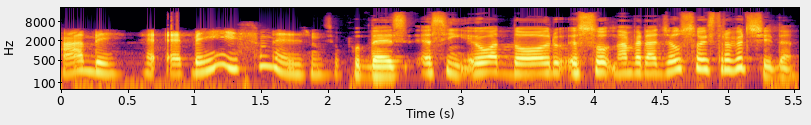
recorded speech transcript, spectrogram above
sabe? É, é, bem isso mesmo. Se eu pudesse. Assim, eu adoro. Eu sou, na verdade, eu sou extrovertida.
